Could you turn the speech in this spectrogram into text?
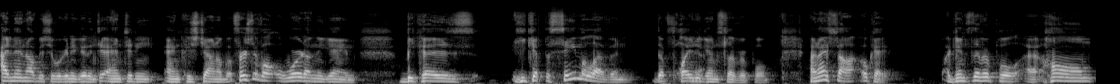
and then obviously we're going to get into Antony and Cristiano. But first of all, a word on the game because he kept the same 11 that played against Liverpool. And I thought, okay, against Liverpool at home,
